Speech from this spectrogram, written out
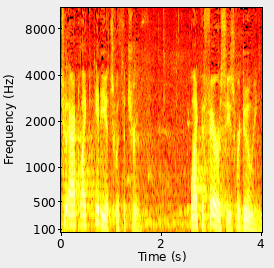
to act like idiots with the truth, like the Pharisees were doing.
